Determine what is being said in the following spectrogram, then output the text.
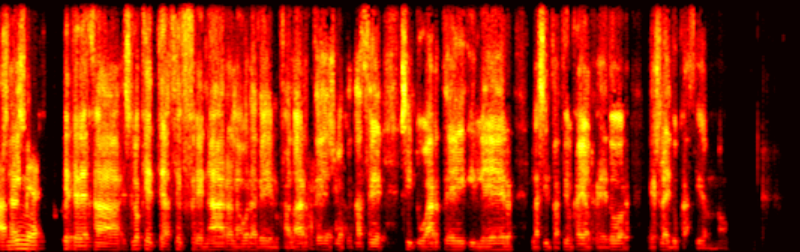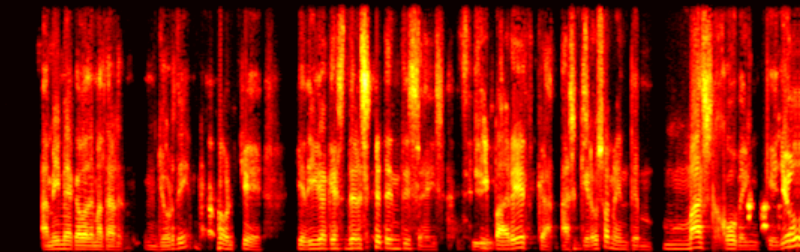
A O sea, mí es- me, que te deja, es lo que te hace frenar a la hora de enfadarte, es lo que te hace situarte y leer la situación que hay alrededor, es la educación, ¿no? a mí me acaba de matar Jordi porque que diga que es del 76 y parezca asquerosamente más joven que yo,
